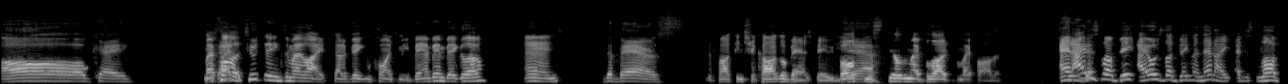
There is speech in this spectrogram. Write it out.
Oh, okay. My father, two things in my life that are big important to me: Bam Bam Bigelow and The Bears. the fucking Chicago Bears, baby. Both Yeah. instilled in my blood from my father. And I just love big. I always love big man. Then I, I just love.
